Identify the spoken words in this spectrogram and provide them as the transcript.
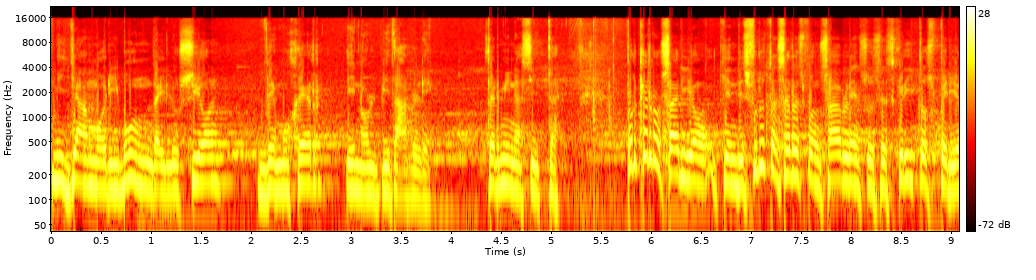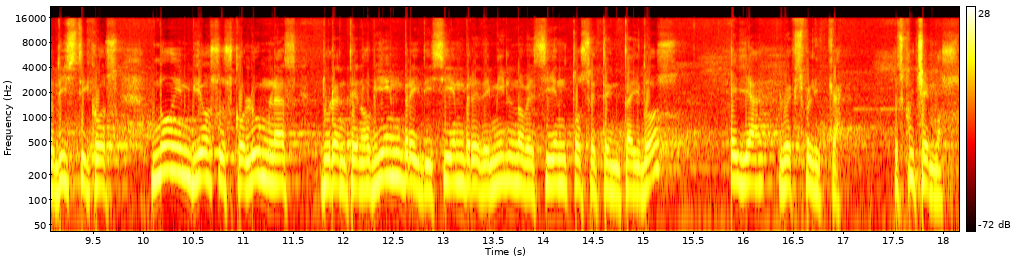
mi ya moribunda ilusión de mujer inolvidable. Termina cita. ¿Por qué Rosario, quien disfruta ser responsable en sus escritos periodísticos, no envió sus columnas durante noviembre y diciembre de 1972? Ella lo explica. Escuchemos.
